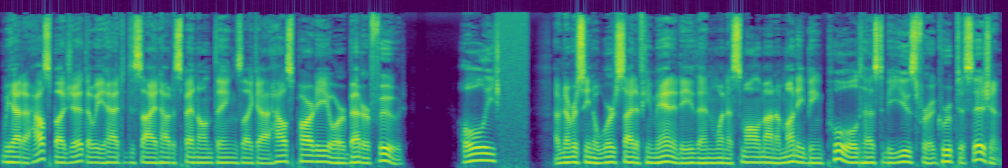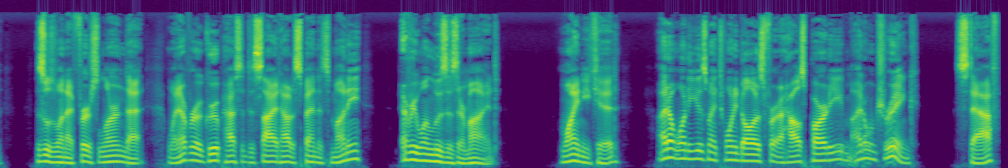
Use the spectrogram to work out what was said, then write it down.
We had a house budget that we had to decide how to spend on things like a house party or better food. Holy sh! I've never seen a worse sight of humanity than when a small amount of money being pooled has to be used for a group decision. This was when I first learned that whenever a group has to decide how to spend its money, everyone loses their mind. Whiny kid, I don't want to use my $20 for a house party. I don't drink. Staff,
